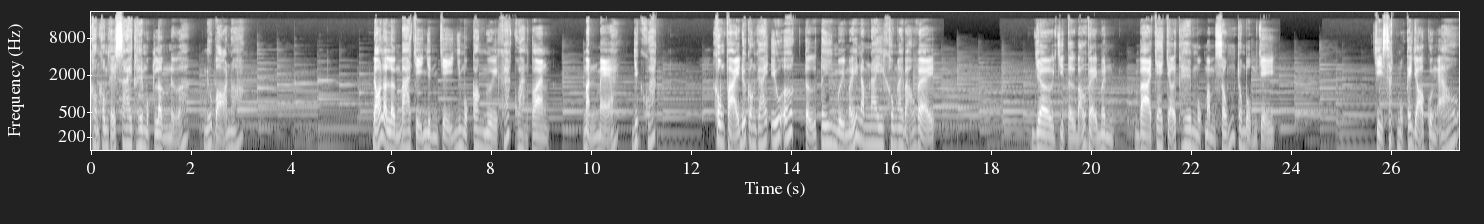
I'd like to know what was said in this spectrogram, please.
con không thể sai thêm một lần nữa nếu bỏ nó. Đó là lần ba chị nhìn chị như một con người khác hoàn toàn, mạnh mẽ, dứt khoát. Không phải đứa con gái yếu ớt, tự ti mười mấy năm nay không ai bảo vệ. Giờ chị tự bảo vệ mình và che chở thêm một mầm sống trong bụng chị. Chị xách một cái giỏ quần áo,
